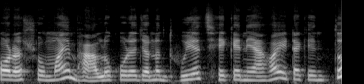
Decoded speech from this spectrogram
করার সময় ভালো করে যেন ধুয়ে ছেঁকে নেওয়া হয়, এটা কিন্তু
